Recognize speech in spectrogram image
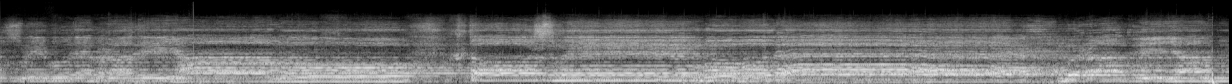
ми буде брати яму? Хто ж ми буде брати яму?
